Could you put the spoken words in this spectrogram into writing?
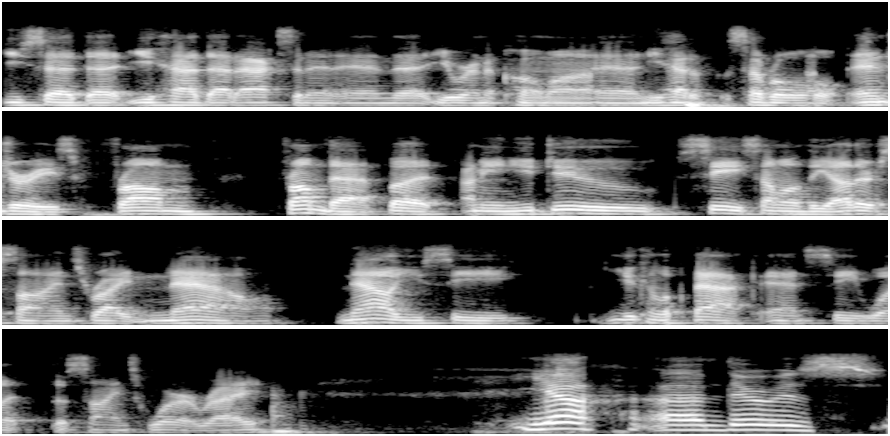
you said that you had that accident and that you were in a coma and you had several injuries from from that. But I mean, you do see some of the other signs right now. Now you see you can look back and see what the signs were, right? Yeah, uh, there was.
